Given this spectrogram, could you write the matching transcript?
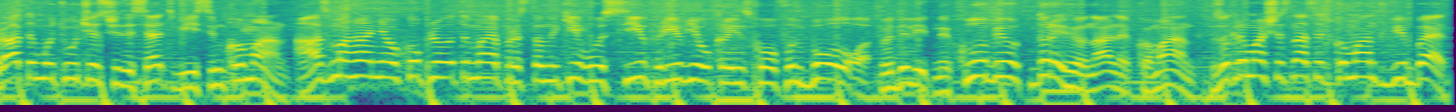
братимуть участь 68 команд. А змагання охоплюватиме представників усіх рівнів українського футболу від елітних клубів до регіональних команд. Зокрема, 16 команд Вібет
